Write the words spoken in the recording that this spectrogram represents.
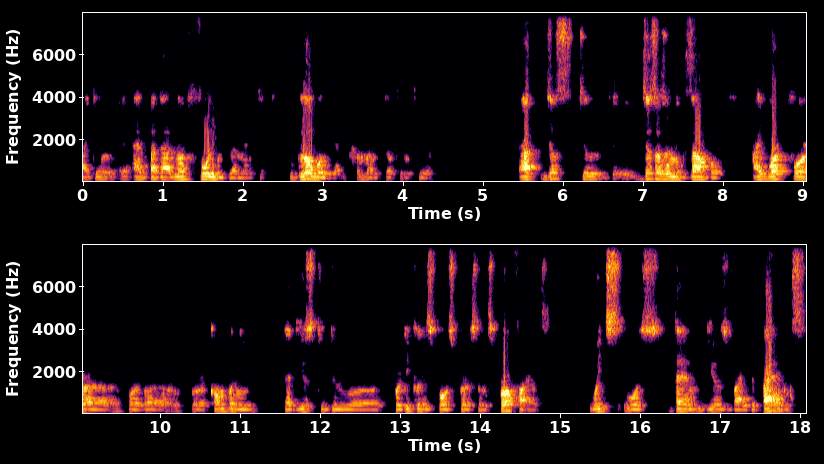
I think, and but are not fully implemented globally. I'm, I'm talking here. Uh, just to just as an example, I worked for a, for a, for a company that used to do uh, politically spokespersons profiles, which was then used by the banks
